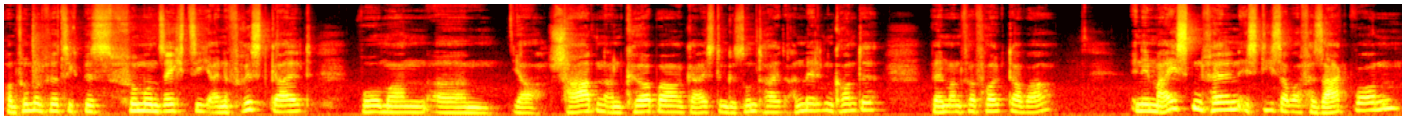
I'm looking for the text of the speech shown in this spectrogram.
von 45 bis 65 eine Frist galt, wo man ähm, ja, Schaden an Körper, Geist und Gesundheit anmelden konnte, wenn man Verfolgter war. In den meisten Fällen ist dies aber versagt worden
